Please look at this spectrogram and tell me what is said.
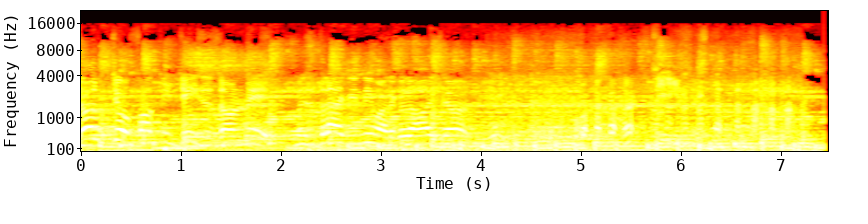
Don't you fucking Jesus on me. ma lihtsalt räägin niimoodi, kuidas asi on. 哈哈哈哈哈！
